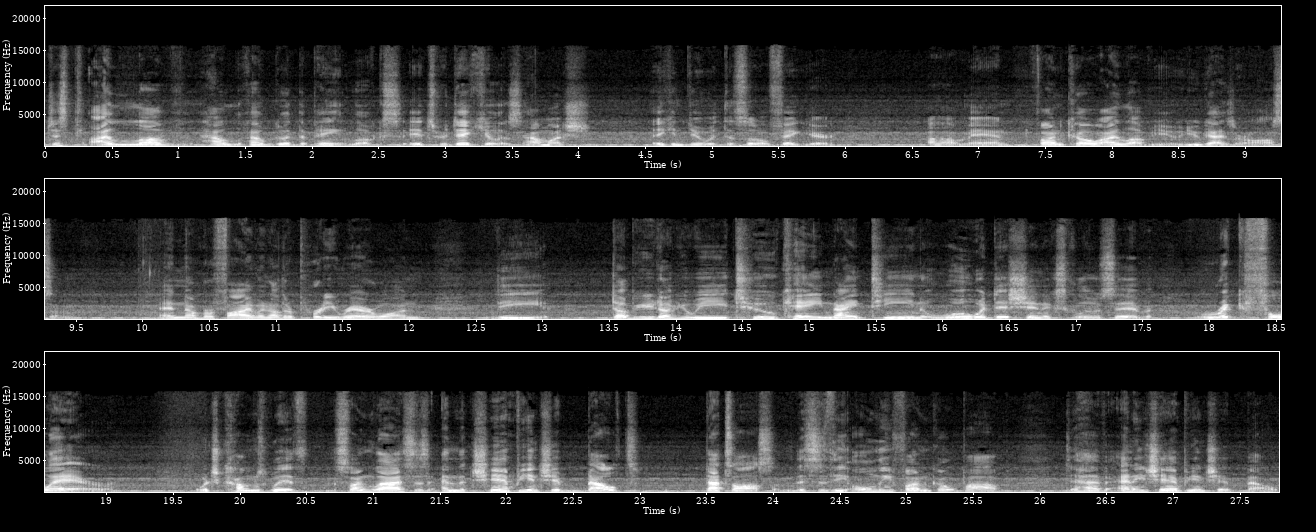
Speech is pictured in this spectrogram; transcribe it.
Just, I love how, how good the paint looks. It's ridiculous how much they can do with this little figure. Oh man, Funko, I love you. You guys are awesome. And number five, another pretty rare one, the WWE 2K19 Woo Edition exclusive Ric Flair, which comes with sunglasses and the championship belt. That's awesome. This is the only Funko Pop to have any championship belt.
